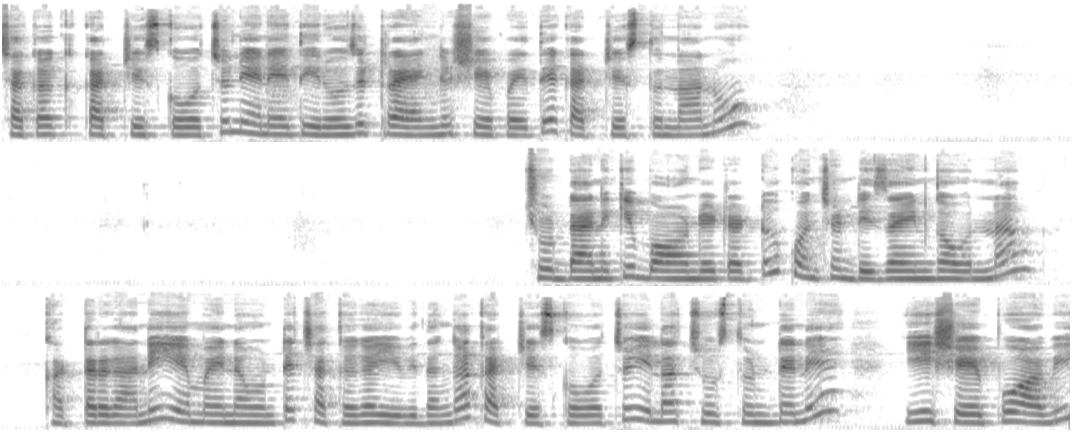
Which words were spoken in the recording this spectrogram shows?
చక్కగా కట్ చేసుకోవచ్చు. నేనైతే ఈరోజు ట్రయాంగిల్ షేప్ అయితే కట్ చేస్తున్నాను. చూడ్డానికి బాగుండేటట్టు కొంచెం డిజైన్గా ఉన్న కట్టర్ కానీ ఏమైనా ఉంటే చక్కగా ఈ విధంగా కట్ చేసుకోవచ్చు ఇలా చూస్తుంటేనే ఈ షేపు అవి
